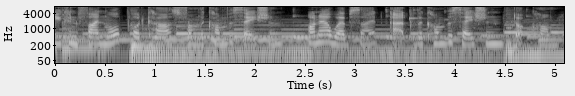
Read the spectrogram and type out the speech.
You can find more podcasts from The Conversation on our website at theconversation.com.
